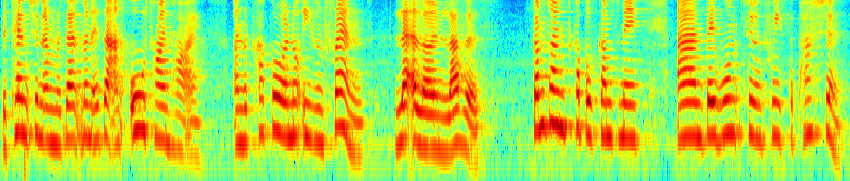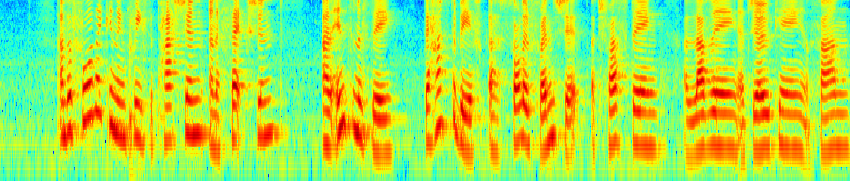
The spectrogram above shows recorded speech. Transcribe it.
the tension and resentment is at an all time high and the couple are not even friends, let alone lovers. Sometimes couples come to me and they want to increase the passion. And before they can increase the passion and affection and intimacy, there has to be a, a solid friendship, a trusting, a loving, a joking, a fun,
